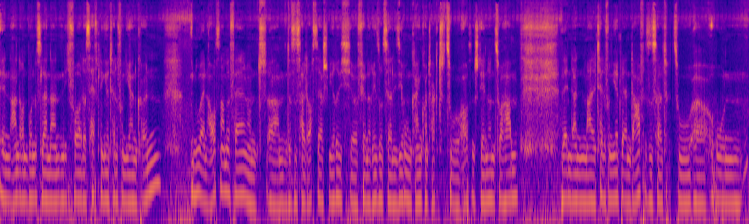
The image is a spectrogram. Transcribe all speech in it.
in anderen Bundesländern nicht vor, dass Häftlinge telefonieren können. Nur in Ausnahmefällen und ähm, das ist halt auch sehr schwierig äh, für eine Resozialisierung, keinen Kontakt zu Außenstehenden zu haben. Wenn dann mal telefoniert werden darf, ist es halt zu äh, hohen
